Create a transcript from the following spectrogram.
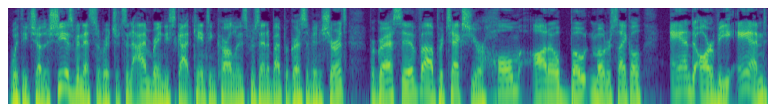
with each other. She is Vanessa Richardson. I'm Randy Scott. Canty and Carlin is presented by Progressive Insurance. Progressive uh, protects your home, auto, boat, motorcycle, and RV, and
